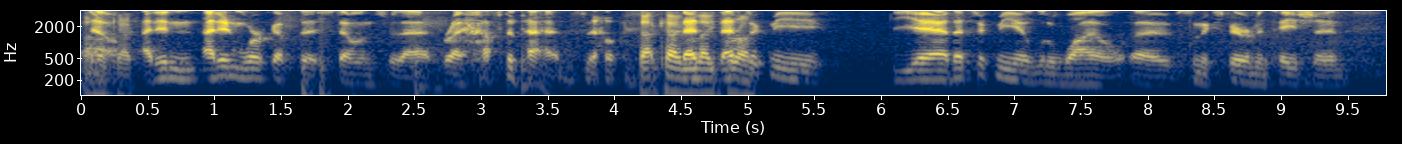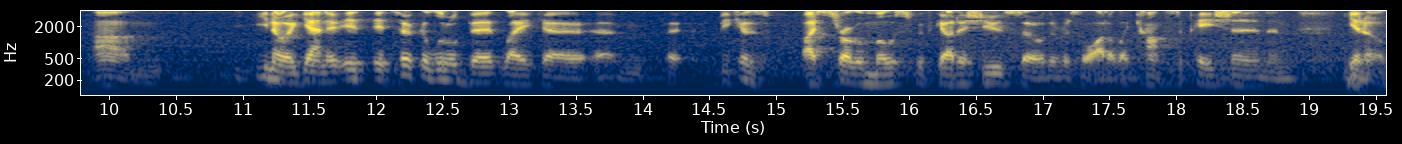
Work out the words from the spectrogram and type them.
Oh, no, okay. I didn't. I didn't work up the stones for that right off the bat. So that came that, later that on. took me. Yeah, that took me a little while. Uh, some experimentation. Um, you know, again, it, it, took a little bit, like uh, um, because I struggle most with gut issues, so there was a lot of like constipation and you know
